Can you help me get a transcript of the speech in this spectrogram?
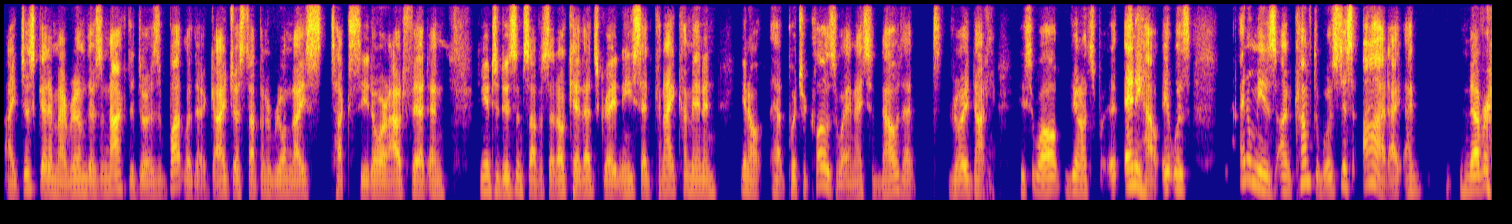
I just get in my room. There's a knock at the door. There's a butler there, a guy dressed up in a real nice tuxedo or outfit. And he introduced himself. I said, okay, that's great. And he said, can I come in and, you know, put your clothes away? And I said, no, that's really not. He said, well, you know, it's anyhow, it was, I don't mean it's uncomfortable. It's just odd. I, I never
